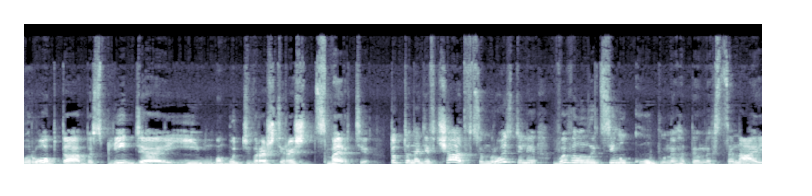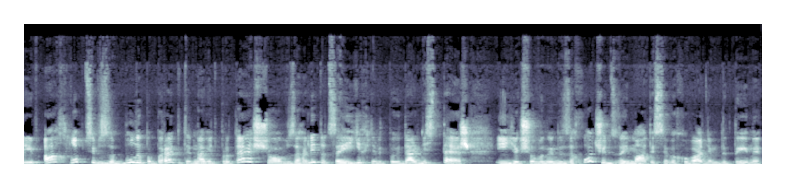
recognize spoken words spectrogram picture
хвороб та безпліддя і, мабуть, врешті-решт смерті. Тобто на дівчат в цьому розділі вивели цілу купу негативних сценаріїв, а хлопців забули попередити навіть про те, що взагалі-то це і їхня відповідальність теж. І якщо вони не захочуть займатися вихованням дитини,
